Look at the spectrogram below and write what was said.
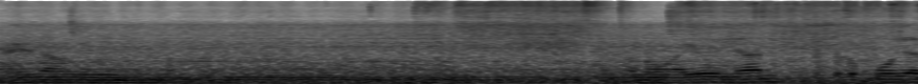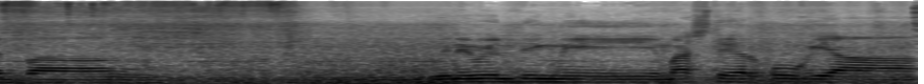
Ayan ang ano ngayon yan? Kasalukuyan pang wini-welding ni Master Pugi ang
